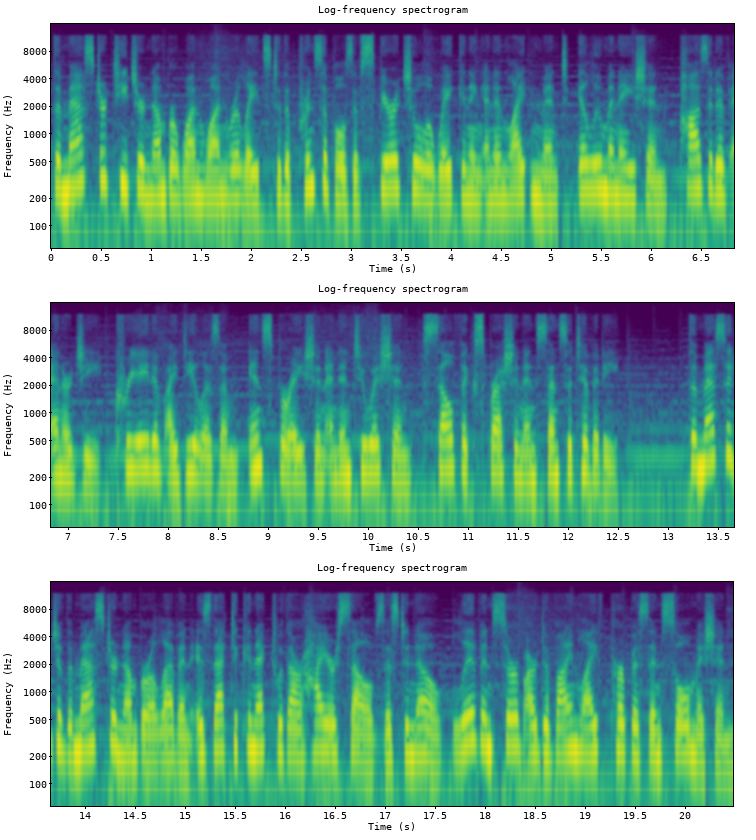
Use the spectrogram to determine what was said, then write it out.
The Master Teacher number 11 relates to the principles of spiritual awakening and enlightenment, illumination, positive energy, creative idealism, inspiration and intuition, self-expression and sensitivity. The message of the Master number 11 is that to connect with our higher selves is to know, live and serve our divine life purpose and soul mission.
